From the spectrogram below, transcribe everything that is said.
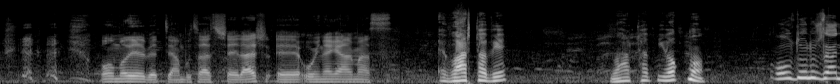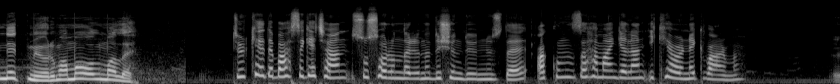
Olmalı elbet yani bu tarz şeyler e, oyuna gelmez. E var tabii. Var tabii yok mu? Olduğunu zannetmiyorum ama olmalı. Türkiye'de bahse geçen su sorunlarını düşündüğünüzde aklınıza hemen gelen iki örnek var mı? E,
